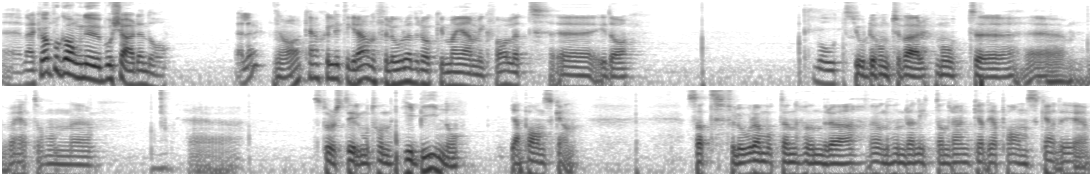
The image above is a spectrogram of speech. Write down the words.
Eh, verkar vara på gång nu, Bouchard ändå. Eller? Ja, kanske lite grann. Förlorade dock i Miami-kvalet eh, idag. Mot... Gjorde hon tyvärr mot, eh, eh, vad heter hon? Eh, eh, står still, mot hon Hibino, japanskan. Så att förlora mot en 100, vad är hon, 119 rankad japanska, det,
